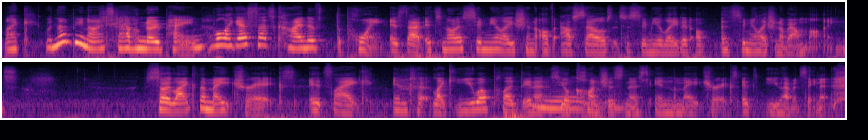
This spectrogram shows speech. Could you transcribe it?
Like, wouldn't that be nice to have no pain? Well, I guess that's kind of the point. Is that it's not a simulation of ourselves; it's a simulated of a simulation of our minds. So, like the Matrix, it's like into like you are plugged in, and it's your consciousness in the Matrix. It's you haven't seen it.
